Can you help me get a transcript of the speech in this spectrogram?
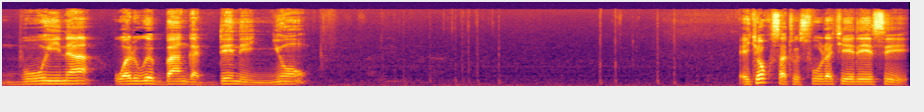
buyina waliwo ebbanga ddene nnyo. Ekyokusatu essuula kyereese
